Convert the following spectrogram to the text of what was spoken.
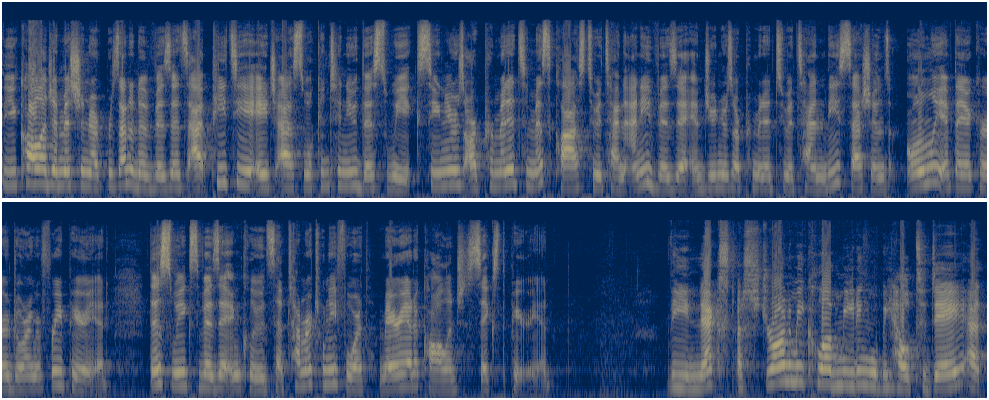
The college admission representative visits at PTHS will continue this week. Seniors are permitted to miss class to attend any visit, and juniors are permitted to attend these sessions only if they occur during a free period. This week's visit includes September 24th, Marietta College, 6th period. The next Astronomy Club meeting will be held today at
